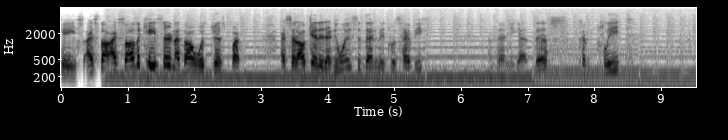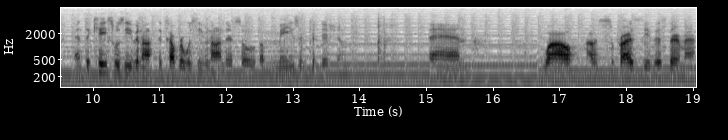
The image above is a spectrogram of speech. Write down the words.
Case. I saw I saw the case there, and I thought it was just, but I said I'll get it anyways, and then it was heavy. And then you got this complete, and the case was even off. The cover was even on there, so amazing condition. And wow, I was surprised to see this there, man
